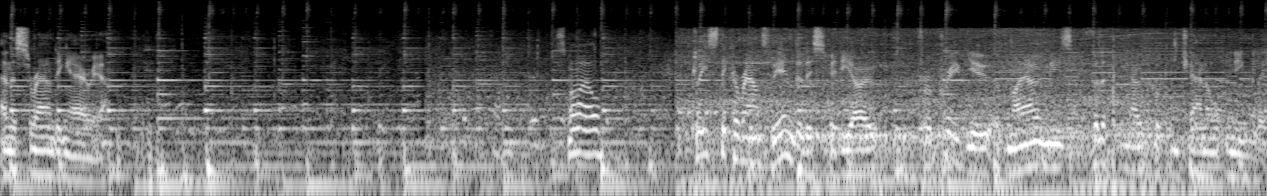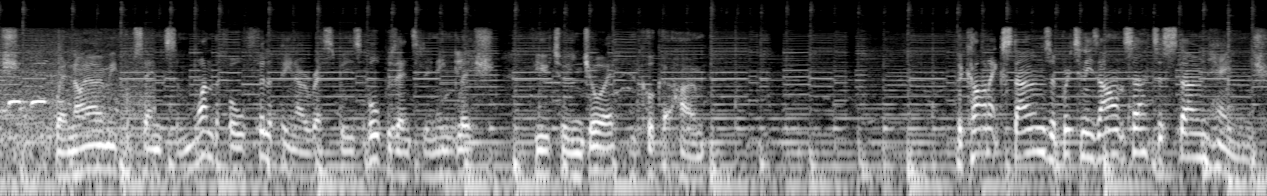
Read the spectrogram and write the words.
and the surrounding area. Smile! Please stick around to the end of this video for a preview of Naomi's Filipino cooking channel in English, where Naomi presents some wonderful Filipino recipes all presented in English for you to enjoy and cook at home. The Carnac Stones are Brittany's answer to Stonehenge.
